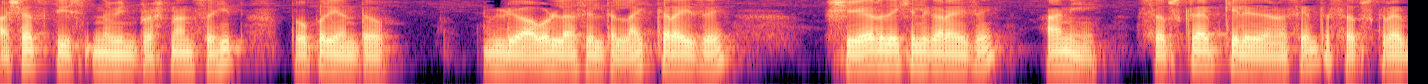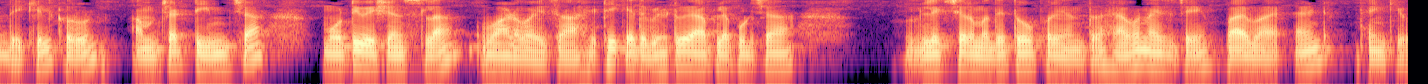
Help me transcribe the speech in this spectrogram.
अशाच तीस नवीन प्रश्नांसहित. तोपर्यंत व्हिडिओ आवडला असेल तर लाईक करायचे शेअर देखील करायचे आणि सबस्क्राईब केलेलं नसेल तर सबस्क्राईब देखील करून आमच्या टीमच्या मोटिवेशन्सला वाढवायचं आहे. ठीक आहे. तर भेटूया आपल्या पुढच्या लेक्चरमध्ये. तोपर्यंत have a nice day. Bye bye and thank you.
